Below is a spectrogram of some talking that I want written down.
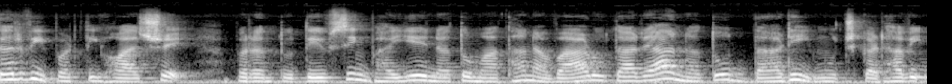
કરવી પડતી હોય છે. પરંતુ દેવસિંહભાઈએ ન તો માથાના વાળ ઉતાર્યા, ન તો દાઢી મૂછ કઢાવી.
